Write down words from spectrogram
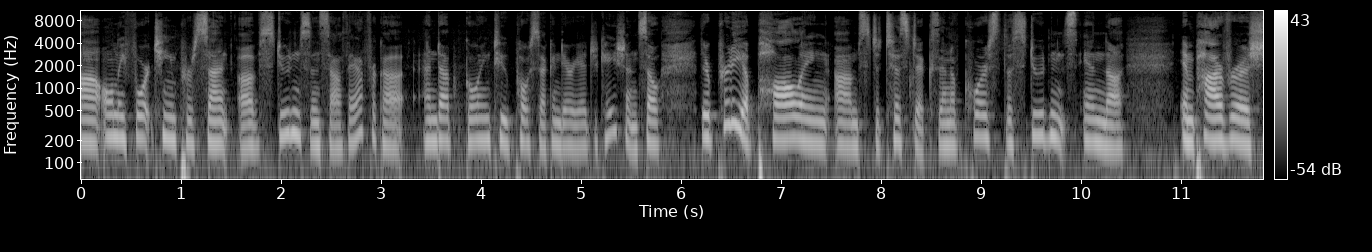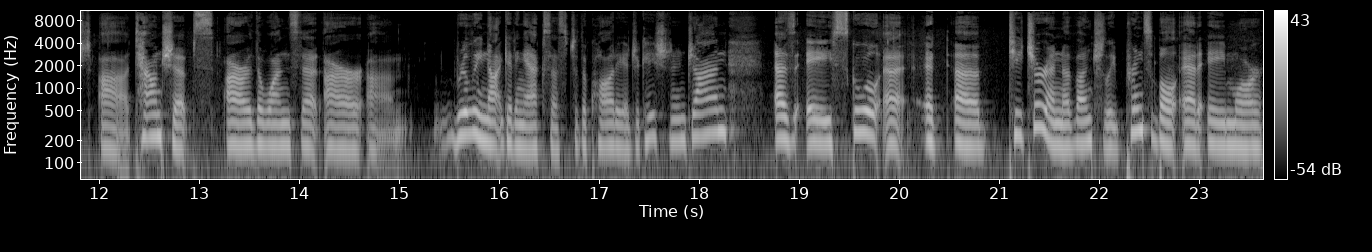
uh, only 14% of students in South Africa end up going to post secondary education. So they're pretty appalling um, statistics. And of course, the students in the impoverished uh, townships are the ones that are. Um, really not getting access to the quality education. And John, as a school uh, a teacher and eventually principal at a more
